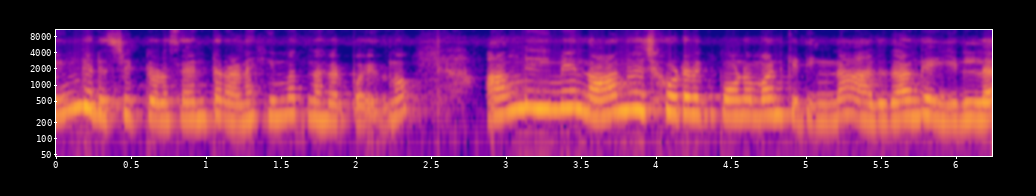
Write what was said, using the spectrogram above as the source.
எங்கள் டிஸ்ட்ரிக்டோட சென்டரான ஹிம்மத் நகர் போயிருந்தோம். அங்கேயுமே நான்வெஜ் ஹோட்டலுக்கு போனோமான்னு கேட்டிங்கன்னா அதுதாங்க இல்லை.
